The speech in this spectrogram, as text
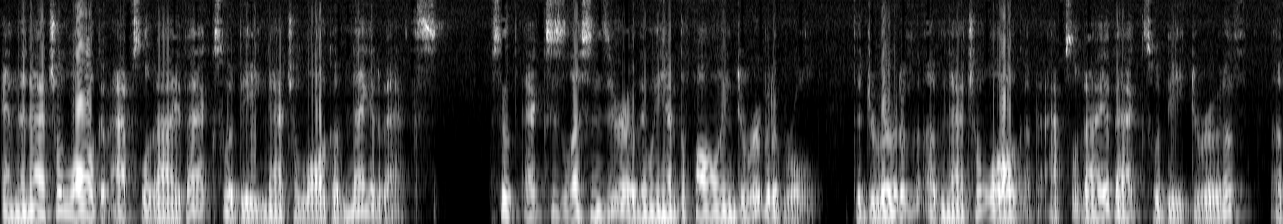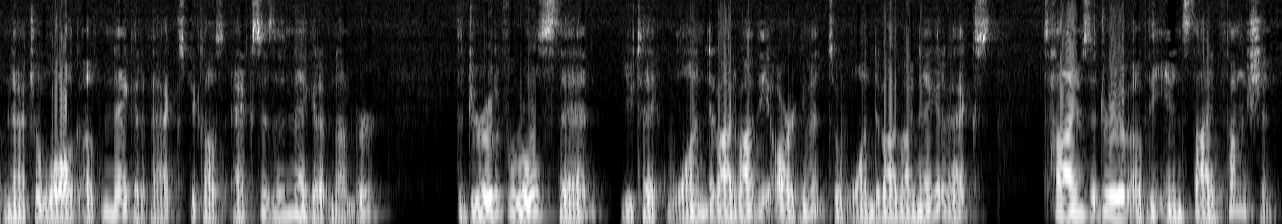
And the natural log of absolute value of x would be natural log of negative x. So if x is less than 0, then we have the following derivative rule. The derivative of natural log of absolute value of x would be derivative of natural log of negative x, because x is a negative number. The derivative rule said you take 1 divided by the argument, so 1 divided by negative x, times the derivative of the inside function.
